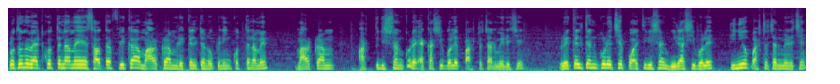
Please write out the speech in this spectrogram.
প্রথমে ব্যাট করতে নামে South Africa Markram Rickelton opening করতে নামে। মার্করাম আটত্রিশ রান করে একাশি বলে পাঁচটা চার মেরেছে। রেকেলটন করেছে পঁয়ত্রিশ রান বিরাশি বলে তিনিও পাঁচটা চার মেরেছে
